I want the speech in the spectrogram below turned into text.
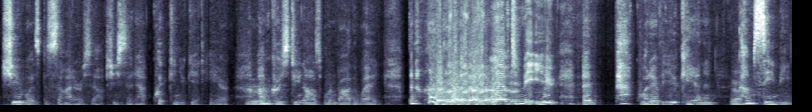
She was beside herself. She said, How quick can you get here? I'm Christine Osborne, by the way. And love to meet you. And pack whatever you can and Yeah. come see me.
